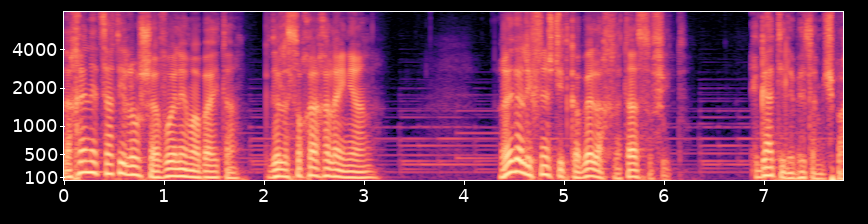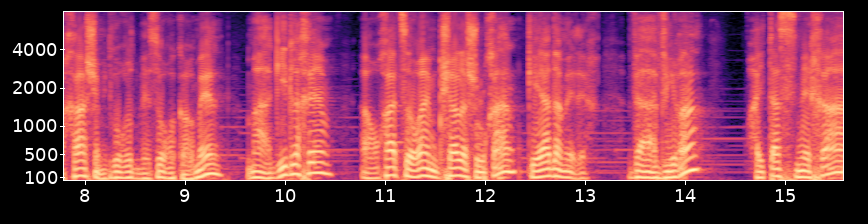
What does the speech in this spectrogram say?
לכן הצעתי לו שאבוא אליהם הביתה, כדי לשוחח על העניין. רגע לפני שתתקבל ההחלטה הסופית, הגעתי לבית המשפחה שמתגוררת באזור הכרמל, מה אגיד לכם? ארוחת צהריים הוגשה לשולחן כיד המלך, והאווירה הייתה שמחה,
